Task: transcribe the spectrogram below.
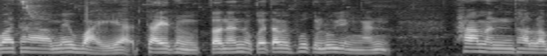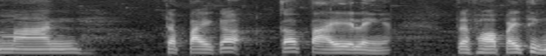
ว่าถ้าไม่ไหวอะใจหนูตอนนั้นหนูก็จะไปพูดกับลูกอย่างนั้น ถ้ามันทรมานจะไปก็ก็ไปอะไรเงี้ยแต่พอไปถึง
